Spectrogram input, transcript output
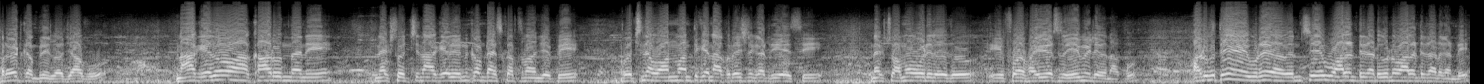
ప్రైవేట్ కంపెనీలో జాబు. నాకేదో ఆ కారు ఉందని నెక్స్ట్ వచ్చి నాకేదో ఇన్కమ్ ట్యాక్స్ కడుతున్నాను అని చెప్పి వచ్చిన వన్ మంత్కే నాకు రేషన్ కార్డు చేసి నెక్స్ట్ అమ్మ ఒడి లేదు. ఈ ఫోర్ ఫైవ్ ఇయర్స్లో ఏమీ లేవు నాకు. అడిగితే ఇప్పుడు ఎంతసేపు వాలంటీర్ని అడుగుని వాలంటీర్ని అడగండి.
